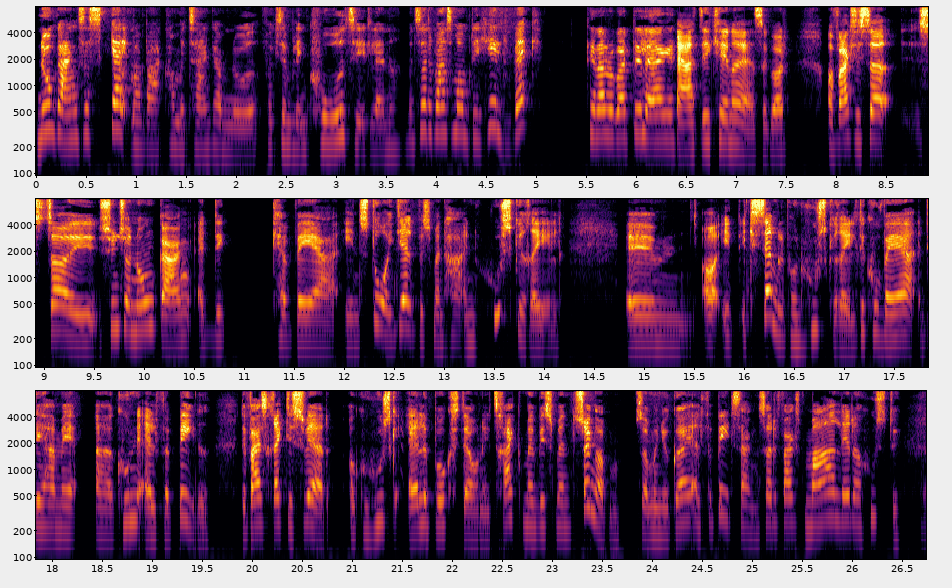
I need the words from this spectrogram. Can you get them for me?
Nogle gange, så skal man bare komme i tanke om noget. For eksempel en kode til et eller andet. Men så er det bare som om, det er helt væk. Kender du godt det, Lærke? Ja, det kender jeg altså godt. Og faktisk så, så øh, synes jeg nogle gange, at det kan være en stor hjælp, hvis man har en huskeregel. Øhm, og et eksempel på en huskeregel, det kunne være det her med at kunne alfabetet. Det er faktisk rigtig svært at kunne huske alle bogstaverne i træk, men hvis man synger dem, som man jo gør i alfabetsangen, så er det faktisk meget lettere at huske det. Ja.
